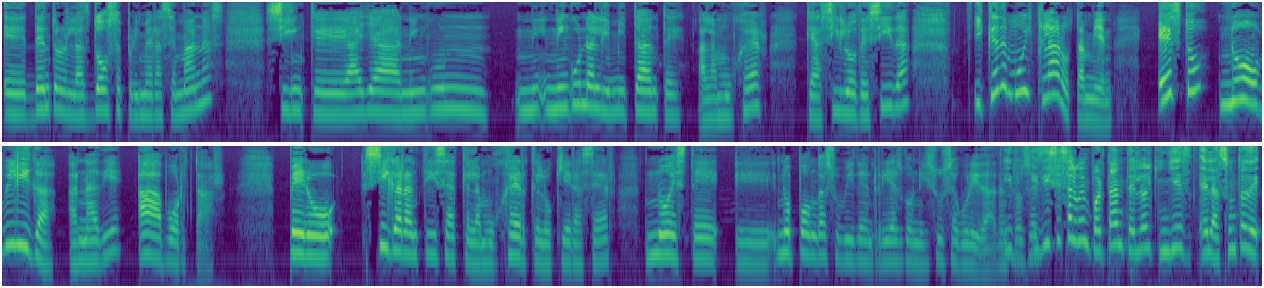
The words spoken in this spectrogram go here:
eh, dentro de las 12 primeras semanas sin que haya ningún ni- ninguna limitante a la mujer que así lo decida. Y quede muy claro también, esto no obliga a nadie a abortar, pero sí garantiza que la mujer que lo quiera hacer no esté, eh, no ponga su vida en riesgo ni su seguridad. Entonces, y, dices algo importante, Lolkin, y es el asunto de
